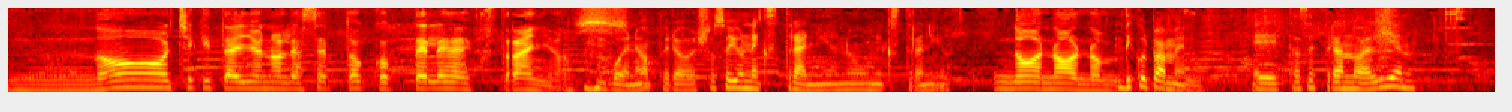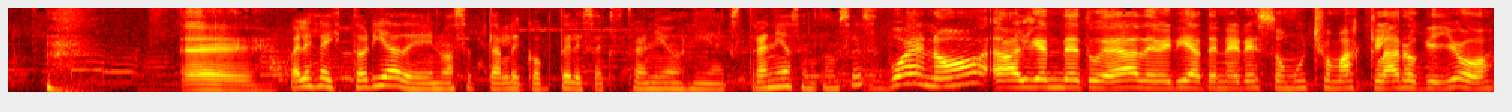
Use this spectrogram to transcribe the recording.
No, chiquita, yo no le acepto cócteles extraños. Bueno, pero yo soy una extraña, no un extraño. No, no, no. Discúlpame, eh, ¿estás esperando a alguien? Eh, ¿Cuál es la historia de no aceptarle cócteles a extraños ni a extrañas entonces? bueno, alguien de tu edad debería tener eso mucho más claro que yo,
